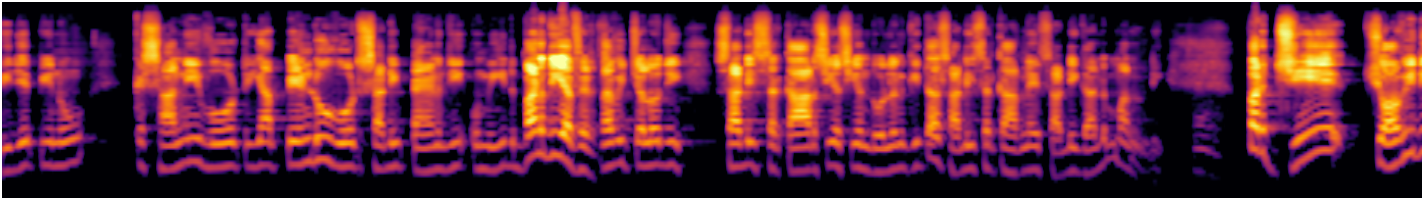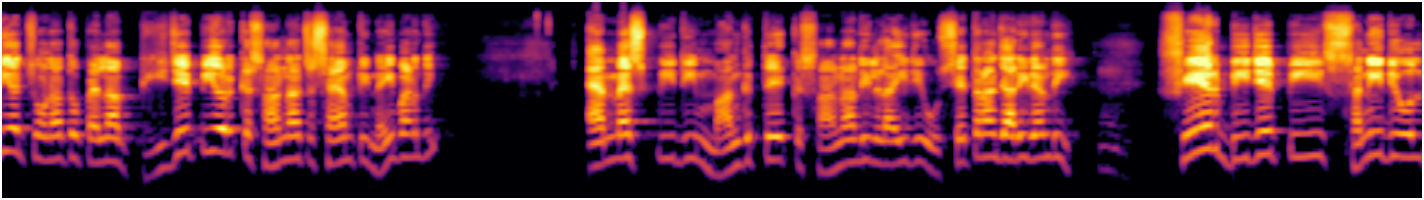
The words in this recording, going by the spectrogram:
ਬੀਜੇਪੀ ਨੂੰ ਕਿਸਾਨੀ ਵੋਟ ਜਾਂ ਪਿੰਡੂ ਵੋਟ ਸਾਡੀ ਪੈਣ ਦੀ ਉਮੀਦ ਬਣਦੀ ਆ ਫਿਰ ਤਾਂ ਵੀ ਚਲੋ ਜੀ, ਸਾਡੀ ਸਰਕਾਰ ਸੀ, ਅਸੀਂ ਅੰਦੋਲਨ ਕੀਤਾ, ਸਾਡੀ ਸਰਕਾਰ ਨੇ ਸਾਡੀ ਗੱਲ ਮੰਨ ਲਈ। ਪਰ ਜੇ 24 ਦੀਆਂ ਚੋਣਾਂ ਤੋਂ ਪਹਿਲਾਂ ਬੀਜੇਪੀ ਔਰ ਕਿਸਾਨਾਂ 'ਚ ਸਹਿਮਤੀ ਨਹੀਂ ਬਣਦੀ ਐਮਐਸਪੀ ਦੀ ਮੰਗ ਤੇ ਕਿਸਾਨਾਂ ਦੀ ਲੜਾਈ ਜੇ ਉਸੇ ਤਰ੍ਹਾਂ ਜਾਰੀ ਰਹਿੰਦੀ ਫਿਰ ਬੀਜੇਪੀ ਸਨੀ ਦਿਓਲ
